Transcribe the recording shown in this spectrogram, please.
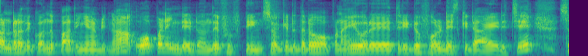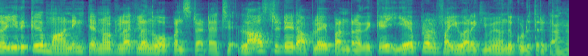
பண்ணுறதுக்கு வந்து பார்த்தீங்க அப்படின்னா ஓப்பனிங் டேட் வந்து ஃபிஃப்டீன் ஸோ கிட்டத்தட்ட ஓப்பன் ஆகி ஒரு த்ரீ டு ஃபோர் டேஸ் கிட்ட ஆகிடுச்சு ஸோ இதுக்கு மார்னிங் டென் ஓ கிளாக்லேருந்து ஓப்பன் ஸ்டார்ட் ஆச்சு. லாஸ்ட் டேட் அப்ளை பண்ணுறதுக்கு ஏப்ரல் ஃபைவ் வரைக்குமே வந்து கொடுத்துருக்காங்க.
